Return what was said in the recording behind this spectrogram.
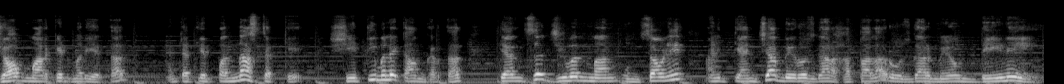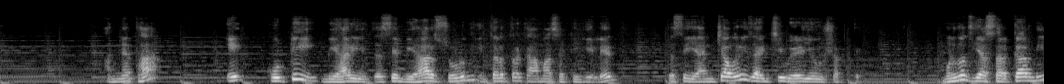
जॉब मार्केटमध्ये येतात आणि त्यातले पन्नास टक्के शेतीमध्ये काम करतात. त्यांचं जीवनमान उंचावणे आणि त्यांच्या बेरोजगार हाताला रोजगार मिळवून देणे. अन्यथा एक कोटी बिहारी जसे बिहार सोडून इतरत्र कामासाठी गेलेत तसे यांच्यावरही जायची वेळ येऊ शकते. म्हणूनच या सरकारने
